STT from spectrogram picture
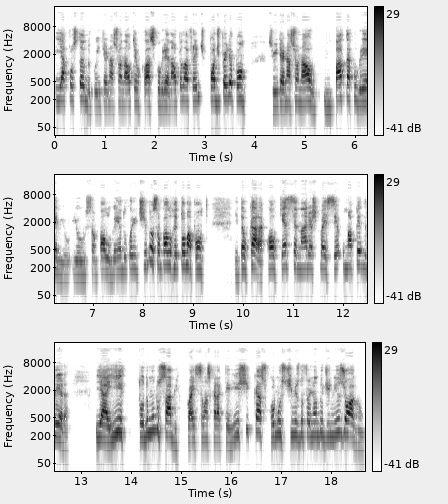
e apostando que o Internacional tem o um clássico Grenal pela frente, pode perder ponto. Se o Internacional empata com o Grêmio e o São Paulo ganha do Curitiba, o São Paulo retoma a ponta. Então, cara, qualquer cenário acho que vai ser uma pedreira. E aí todo mundo sabe quais são as características, como os times do Fernando Diniz jogam.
